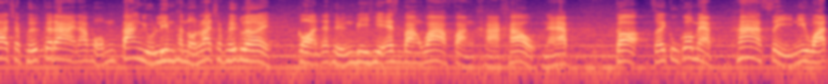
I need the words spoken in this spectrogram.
ราชพฤกษ์ก็ได้นะครับผมตั้งอยู่ริมถนนราชพฤกษ์เลย ก่อนจะถึง BTS บางว่าฝั่งขาเข้านะครับ ก็เซิร์ช Google Map 54 นิวัต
